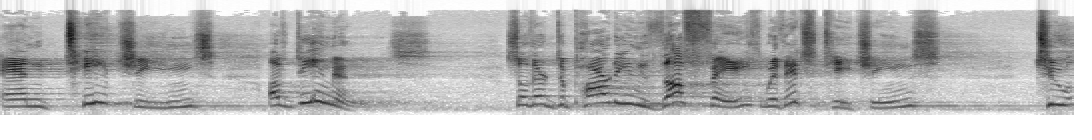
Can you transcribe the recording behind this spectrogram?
and teachings of demons. So they're departing the faith with its teachings to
